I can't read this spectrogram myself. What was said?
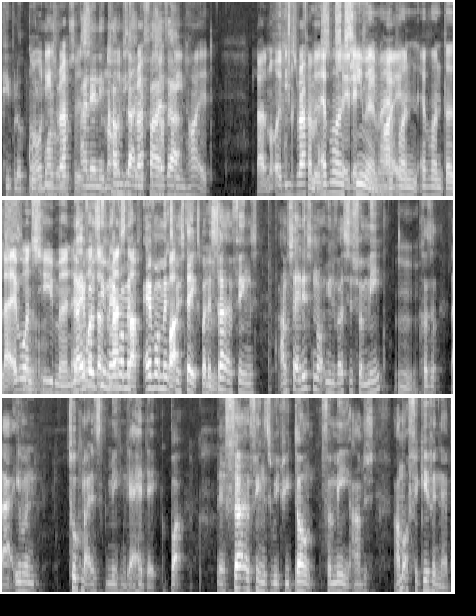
people are good not all these morals, rappers. and then it comes out and you rappers find out. clean-hearted. Like, not all these rappers. from everyone's say human, man. Everyone, everyone does. Like, everyone's you know. human. No, everyone everyone's does human. mad Everyone, stuff. make, everyone makes but- mistakes, but there's mm. certain things. I'm saying this is not universal for me mm. because like even talking about this me can get a headache. But there's certain things which we don't. For me, I'm just I'm not forgiving them.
